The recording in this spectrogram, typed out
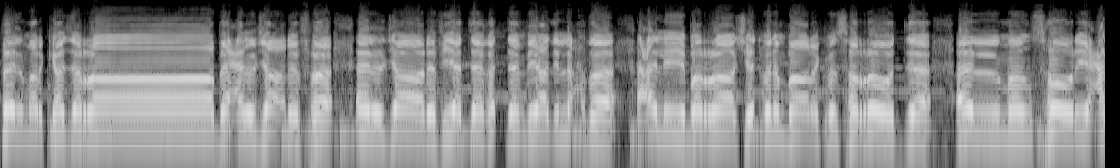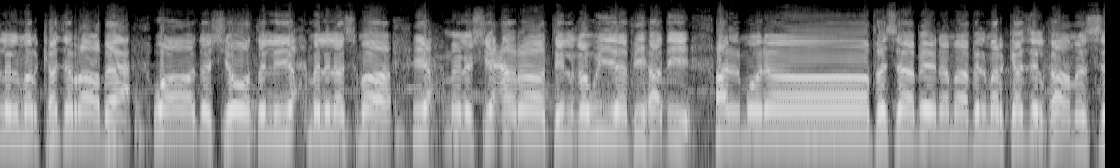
في المركز الرابع الجارف. الجارف يتقدم في هذه اللحظة. علي بن راشد بن بن مبارك بن سرود المنصوري على المركز الرابع. وهذا الشوط اللي يحمل الأسماء يحمل الشعارات القويه في هذه المنافسة بينما في المركز الخامس.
